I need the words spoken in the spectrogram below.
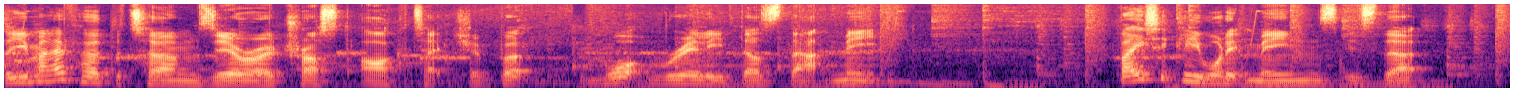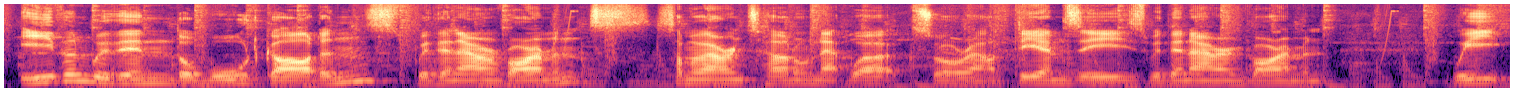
So you may have heard the term zero trust architecture, but what really does that mean? Basically what it means is that even within the walled gardens within our environments, some of our internal networks or our DMZs within our environment, we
